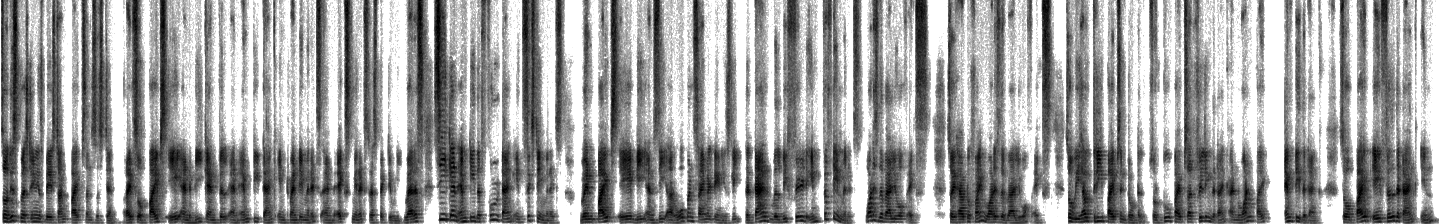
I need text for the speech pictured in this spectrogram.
So this question is based on pipes and cistern, right? So pipes A and B can fill an empty tank in 20 minutes and X minutes respectively, whereas C can empty the full tank in 60 minutes. When pipes A, B, and C are opened simultaneously, the tank will be filled in 15 minutes. What is the value of X? So you have to find what is the value of X. So we have three pipes in total. So two pipes are filling the tank and one pipe empty the tank. So pipe A fill the tank in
